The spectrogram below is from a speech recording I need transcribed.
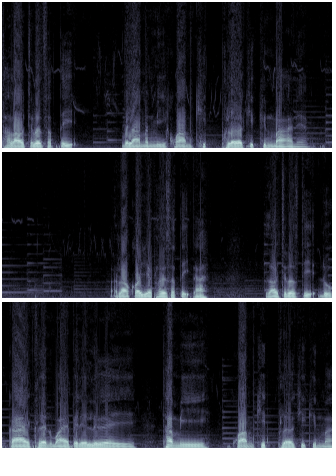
ถ้าเราเจริญสติ เวลามันมีความคิดเผลอคิดขึ้นมาเนี่ย เราก็อย่าเผลอสตินะ เราจะสติดูกายเคลื่อนไหวไปเรื่อยๆ ถ้ามีความคิดเผลอคิดขึ้นมา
